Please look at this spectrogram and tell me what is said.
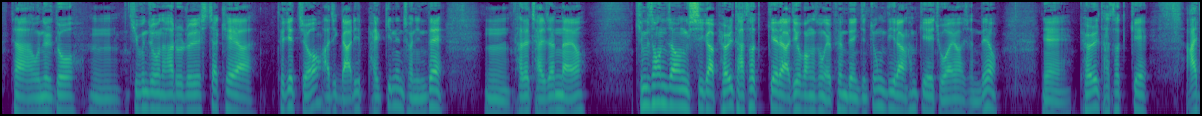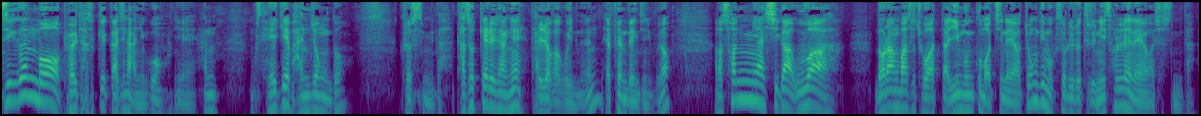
자 오늘도 음, 기분 좋은 하루를 시작해야 되겠죠. 아직 날이 밝기는 전인데 음, 다들 잘 잤나요? 김선정 씨가 별 다섯 개 라디오 방송 FM 대행진 쫑디랑 함께 좋아요 하셨는데요. 예, 별 다섯 개 아직은 뭐 별 다섯 개까지는 아니고 예, 한 세개 뭐반 정도 그렇습니다. 다섯 개를 향해 달려가고 있는 FM 대행진이고요. 어, 선미아 씨가 우와 너랑 봐서 좋았다. 이 문구 멋지네요. 쫑디 목소리로 들으니 설레네요 하셨습니다.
